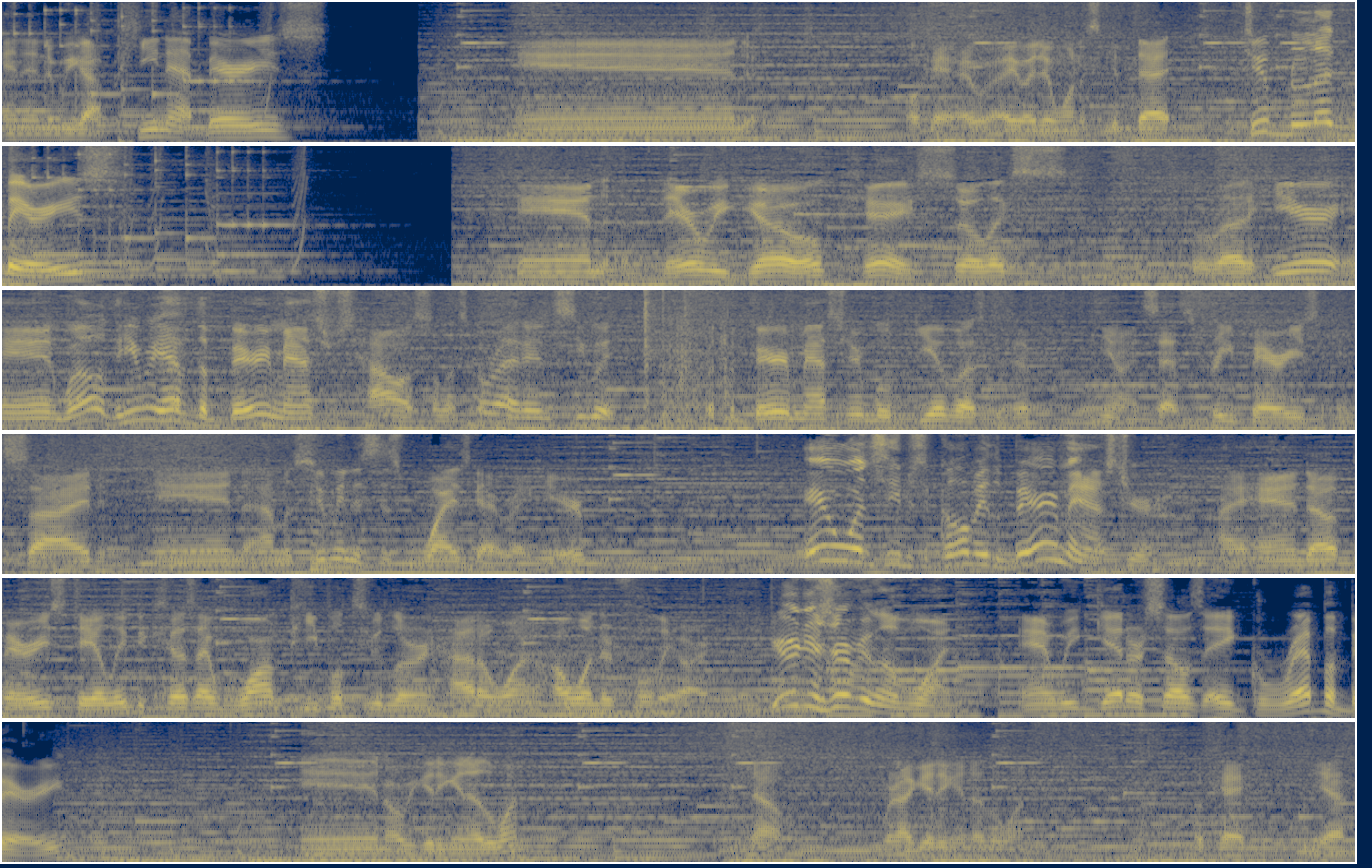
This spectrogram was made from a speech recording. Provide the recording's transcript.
And then we got Pinap Berries. And okay, I, I didn't want to skip that. Two Bluk Berries. And there we go. Okay, so let's go right here. And, well, here we have the Berry Master's house. So let's go right in and see what, what the Berry Master will give us. Because, you know, it says free berries inside. And I'm assuming it's this wise guy right here. Everyone seems to call me the Berry Master. I hand out berries daily because I want people to learn how to how wonderful they are. You're deserving of one. And we get ourselves a Greppa Berry. And are we getting another one? No, we're not getting another one. Okay, yeah.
